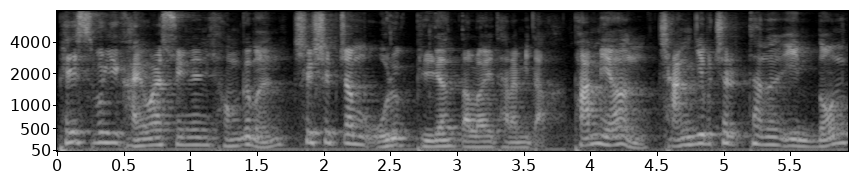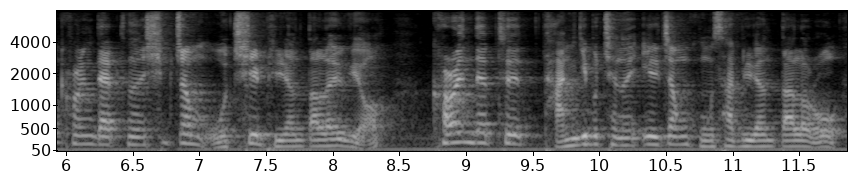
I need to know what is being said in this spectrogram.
페이스북이 가용할 수 있는 현금은 70.56 빌리언 달러에 달합니다. 반면 장기 부채를 뜻하는 이 non-current debt는 10.57 빌리언 달러이고요. Current debt 단기 부채는 1.04 빌리언 달러로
